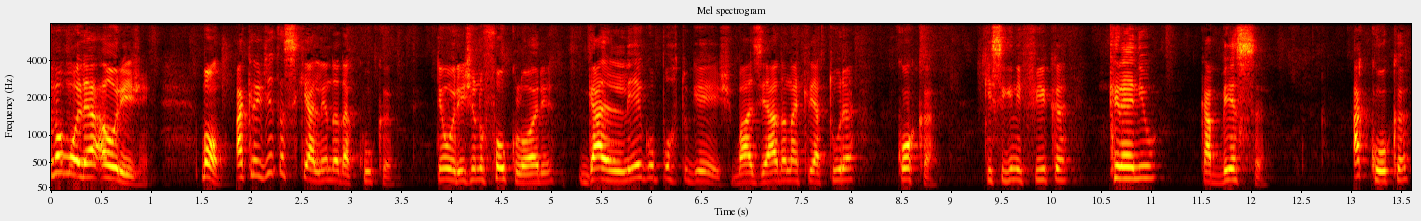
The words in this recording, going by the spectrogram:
vamos olhar a origem. Bom, acredita-se que a lenda da cuca tem origem no folclore galego-português, baseada na criatura coca, que significa crânio, cabeça. A coca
